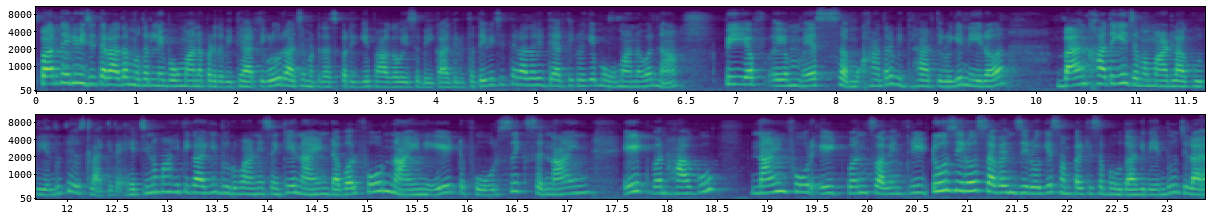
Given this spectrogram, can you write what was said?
ಸ್ಪರ್ಧೆಯಲ್ಲಿ ವಿಜೇತರಾದ ಮೊದಲನೇ ಬಹುಮಾನ ಪಡೆದ ವಿದ್ಯಾರ್ಥಿಗಳು ರಾಜ್ಯಮಟ್ಟದ ಸ್ಪರ್ಧೆಗೆ ಭಾಗವಹಿಸಬೇಕಾಗಿರುತ್ತದೆ. ವಿಜೇತರಾದ ವಿದ್ಯಾರ್ಥಿಗಳಿಗೆ ಬಹುಮಾನವನ್ನು ಪಿ ಎಫ್ ಎಂ ಎಸ್ ಮುಖಾಂತರ ವಿದ್ಯಾರ್ಥಿಗಳಿಗೆ ನೇರ ಬ್ಯಾಂಕ್ ಖಾತೆಗೆ ಜಮಾ ಮಾಡಲಾಗುವುದು ಎಂದು ತಿಳಿಸಲಾಗಿದೆ. ಹೆಚ್ಚಿನ ಮಾಹಿತಿಗಾಗಿ ದೂರವಾಣಿ ಸಂಖ್ಯೆ nine double four nine eight four six nine eight one ಹಾಗೂ nine four eight one seven three two zero seven ಜೀರೋಗೆ ಸಂಪರ್ಕಿಸಬಹುದಾಗಿದೆ ಎಂದು ಜಿಲ್ಲಾ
